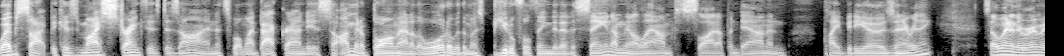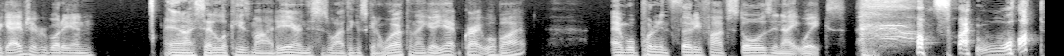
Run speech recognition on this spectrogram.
website because my strength is design. That's what my background is. So I'm gonna blow them out of the water with the most beautiful thing they've ever seen. I'm gonna allow them to slide up and down and play videos and everything. So I went in the room, I gave to everybody, and and I said, look, here's my idea, and this is why I think it's gonna work. And they go, yep, yeah, great, we'll buy it and we'll put it in 35 stores in eight weeks. I was like, what?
